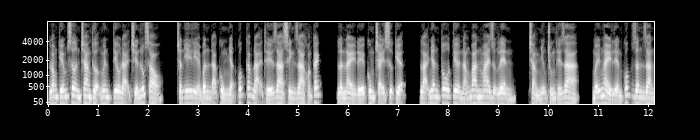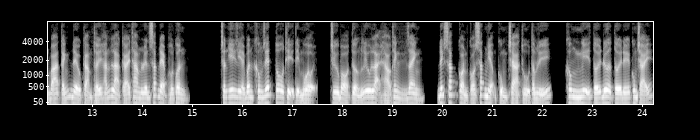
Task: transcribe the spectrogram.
Long Kiếm Sơn trang thượng nguyên tiêu đại chiến lúc sau, Trần Y Lì Bân đã cùng Nhật quốc các đại thế gia sinh ra khoảng cách, lần này đế cung cháy sự kiện, lại nhân tô tia nắng ban mai dựng lên, chẳng những chúng thế gia, mấy ngày liền quốc dân gian bá tánh đều cảm thấy hắn là cái tham luyến sắc đẹp hôn quân. Trần Y Lì Bân không giết tô thị tỉ muội, trừ bỏ tưởng lưu lại hảo thanh danh, đích sắc còn có sắc niệm cùng trả thù tâm lý, không nghĩ tới đưa tới đế cung cháy,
